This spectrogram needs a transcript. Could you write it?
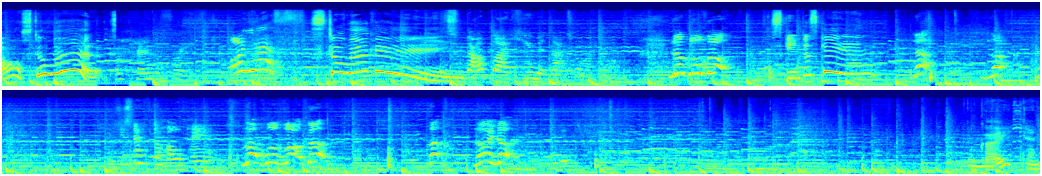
Oh, still works. Hands are free. Oh yes! Still working. Spelled by human, that's why. Look, look, look! Skin to skin. Look! Look! Just have to hold hands. Look, look, look, look! Look! No, look! Okay, and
